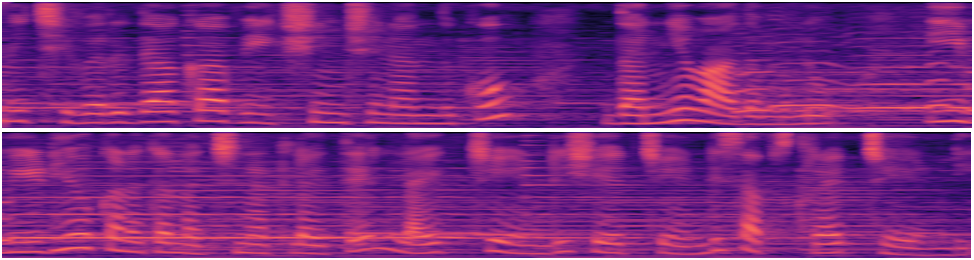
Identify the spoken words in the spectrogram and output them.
వీడియోని చివరిదాకా వీక్షించినందుకు ధన్యవాదములు. ఈ వీడియో కనుక నచ్చినట్లయితే లైక్ చేయండి షేర్ చేయండి సబ్స్క్రైబ్ చేయండి.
